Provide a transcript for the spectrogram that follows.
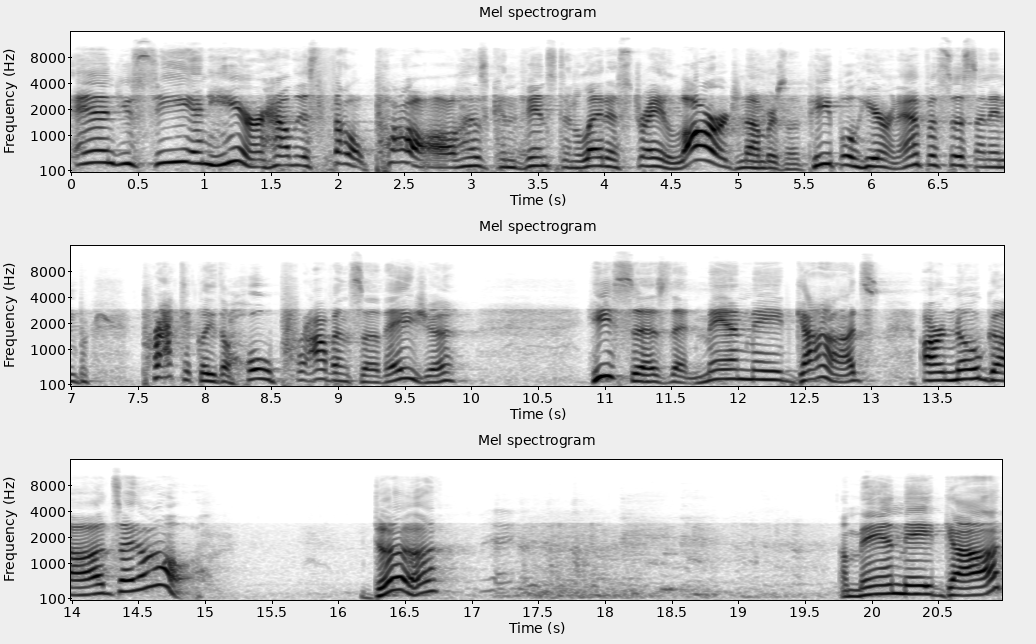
And you see and hear how this fellow Paul has convinced and led astray large numbers of people here in Ephesus and in practically the whole province of Asia. He says that man made gods are no gods at all. Duh. A man made God?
